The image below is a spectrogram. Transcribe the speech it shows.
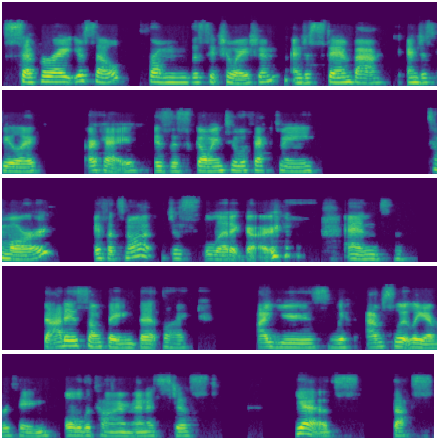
separate yourself from the situation and just stand back and just be like, okay, is this going to affect me tomorrow? If it's not, just let it go. and that is something that like I use with absolutely everything all the time. And it's just, yeah, it's that's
